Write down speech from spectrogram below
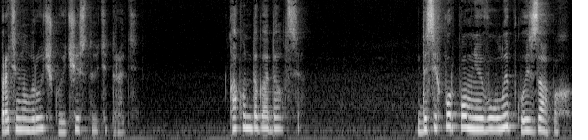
протянул ручку и чистую тетрадь. Как он догадался? До сих пор помню его улыбку и запах.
